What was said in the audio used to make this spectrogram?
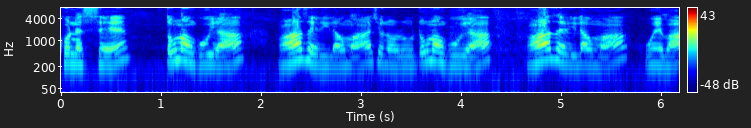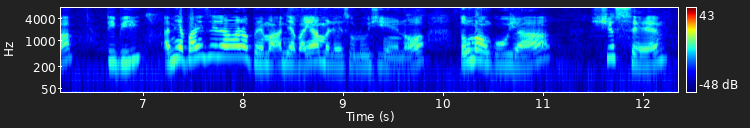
80 3900 50လေးလောက်မှာကျွန်တော်တို့3900 50လေးလောက်မှာဝယ်ပါ TV အမြတ်ပိုင်းဈေးတန်းကတော့ဘယ်မှာအမြတ်ပိုင်းရမလဲဆိုလို့ရှိရင်တော့3980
